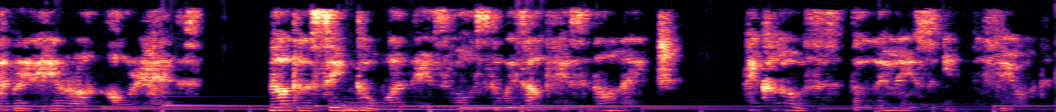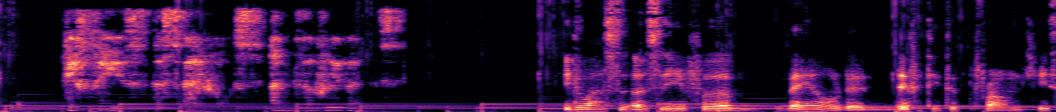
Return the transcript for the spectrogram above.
every hair on our heads. Not a single one is lost without His knowledge. He clothes the lilies in the field. He feeds the sparrows and the ravens. It was as if a veil lifted from his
